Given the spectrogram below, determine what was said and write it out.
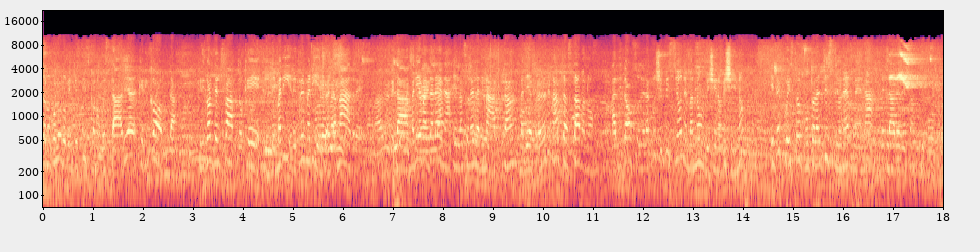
cái này nó mới quest'area che ricorda, che ricorda il fatto che le, Marie, le tre Marie, cioè la madre, la Maria Maddalena e la sorella di Marta, Maria sorella di Marta, stavano a ridosso della crocifissione ma non vicino vicino ed è questa appunto la gestione armena dell'area del Santo Sepolcro.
